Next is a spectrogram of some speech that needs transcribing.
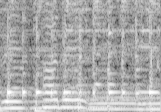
Hare Hare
